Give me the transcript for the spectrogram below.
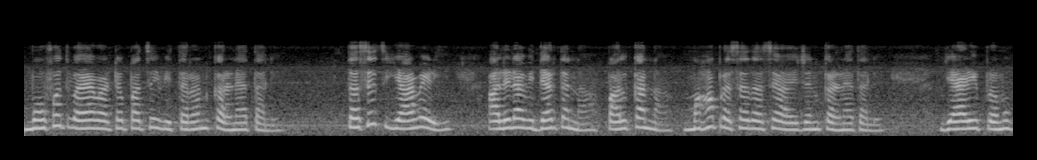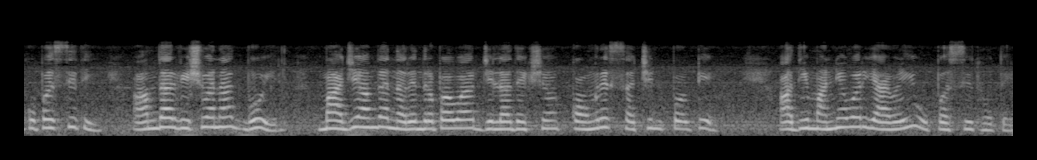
मोफत वयावाटपाचे वितरण करण्यात आले. तसेच यावेळी आलेल्या विद्यार्थ्यांना पालकांना महाप्रसादाचे आयोजन करण्यात आले. यावेळी प्रमुख उपस्थिती आमदार विश्वनाथ भोईर माजी आमदार नरेंद्र पवार जिल्हाध्यक्ष काँग्रेस सचिन पटेल आदी मान्यवर यावेळी उपस्थित होते.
